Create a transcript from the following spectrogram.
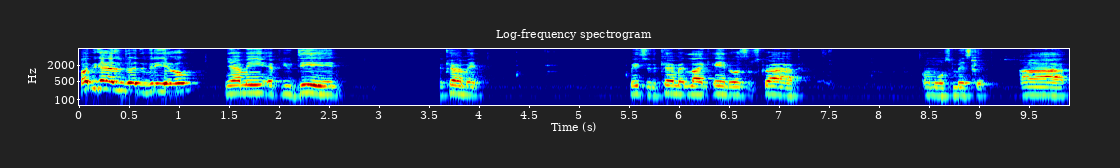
Hope you guys enjoyed the video. You know what I mean? If you did, comment. Make sure to comment, like, and or subscribe. Almost missed it. Uh,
